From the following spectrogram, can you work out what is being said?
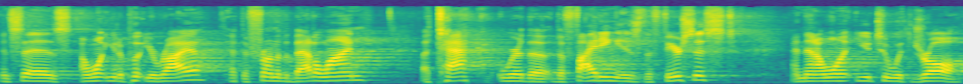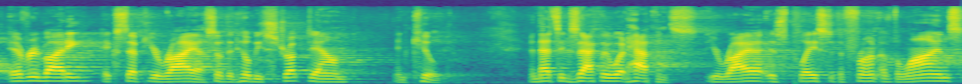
and says, I want you to put Uriah at the front of the battle line, attack where the, the fighting is the fiercest, and then I want you to withdraw everybody except Uriah so that he'll be struck down and killed. And that's exactly what happens. Uriah is placed at the front of the lines.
